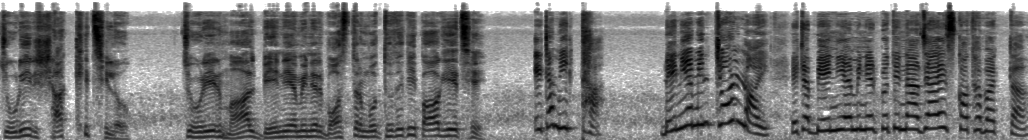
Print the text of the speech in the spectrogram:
চুরির সাক্ষী ছিল। চুরির মাল বেনিয়ামিনের বস্তার মধ্য থেকেই পাওয়া গিয়েছে। এটা মিথ্যা। বেনিয়ামিন চোর নয়। এটা বেনিয়ামিনের প্রতি নাজায়েজ কথাবার্তা।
